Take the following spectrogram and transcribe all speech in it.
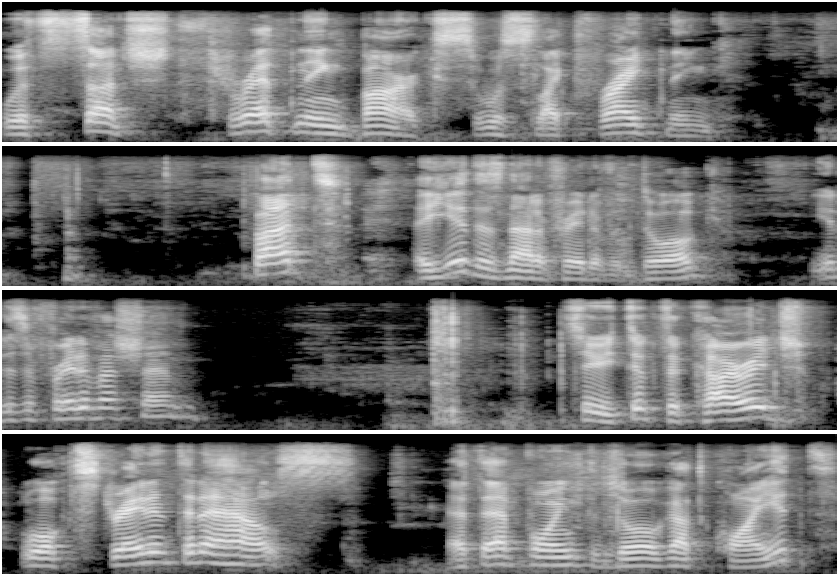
with such threatening barks. It was like frightening. But a Yid is not afraid of a dog. Yid is afraid of Hashem. So he took the courage, walked straight into the house. At that point, the dog got quiet.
